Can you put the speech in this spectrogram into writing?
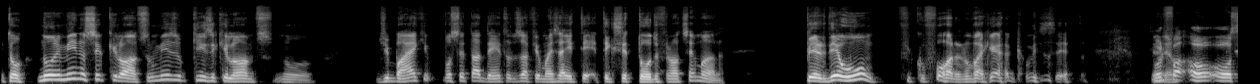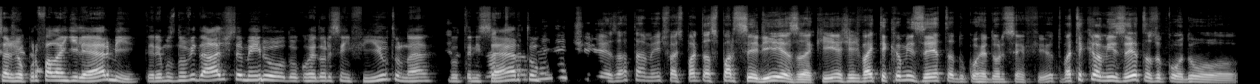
Então, no mínimo 5 km, no mínimo 15 km no, de bike, você está dentro do desafio, mas aí tem, tem que ser todo final de semana. Perdeu um, ficou fora, não vai ganhar a camiseta. Por ô, ô, Sérgio, por falar em Guilherme, teremos novidades também do, do Corredores Sem Filtro, né? Do Tênis Certo. Exatamente, faz parte das parcerias aqui. A gente vai ter camiseta do Corredores Sem Filtro, vai ter camisetas do, do,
